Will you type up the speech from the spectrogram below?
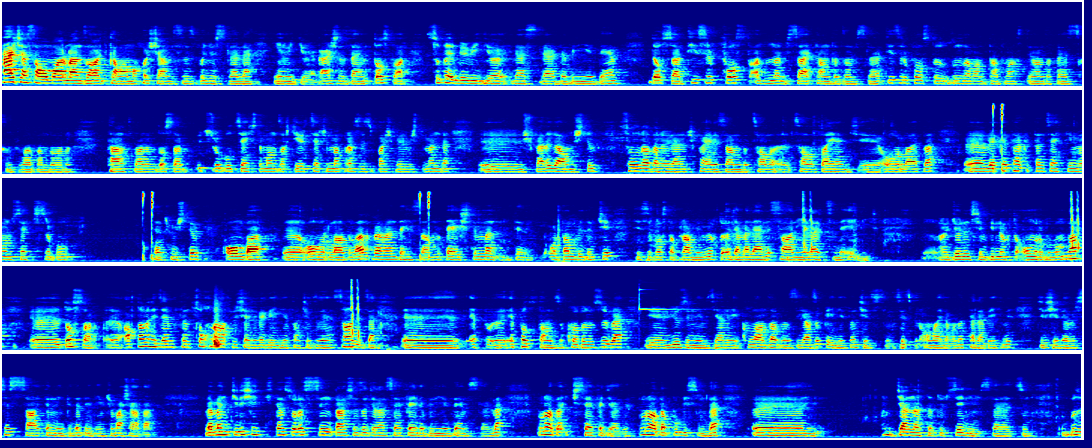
Hər kəs salamlar, mən Cahid kanalıma xoş gəlmisiniz. Bu gün sizlərlə yeni videoya qarşınızdayım. Dostlar, super bir video ilə sizlərlə bir yerdəyim. Dostlar, Teaser Post adında bir sayt tanıtacağım sizlərə. Teaser Post'u uzun zaman tanıtmaq istəyirəm, ancaq bəzi sıxıntılardan doğru tanıtmadım. Dostlar, 3 rubl çəkdim, ancaq geri çəkilmə prosesi baş vermişdi. Mən də e, şübhəli qalmışdım. Sonradan öyrəndim ki, Payer hesabımda çal çalıblar, yəni e, overlayıblar. E, VK Target'dan çəkdiyim 18 rubl çəkmişdim. Onu da e, overladılar və mən də hesabımı dəyişdim. Mən de, oradan bildim ki, TCBOS-da problem yoxdur. Ödəmələrini saniyələr içində eləyir. E, gördüyünüz kimi 1.10 rublum var. E, dostlar, e, altdan verəcəyimdən çox rahat bir şəkildə qeydiyyatdan keçəcəyiniz. Sadəcə e, e-poçtanızı, kodunuzu və e, username-nizi, yəni kullanıcı adınızı yazıb qeydiyyatdan keçirsiniz. Heç bir onaylamada tələb etmir. Giriş edə bilirsiniz. Saytın linki də dediyim kimi aşağıdadır. Və mən giriş etdikdən sonra sizin qarşınıza gələn səhifə ilə bir yerdəyim sizlərlə. Burada iki səhifə gəldi. Burada bu qismdə e, gəlin hətta tövsiyə edeyim sizlər üçün. Bu,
